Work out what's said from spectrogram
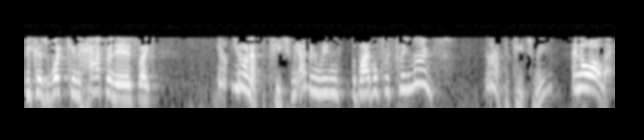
Because what can happen is, like, you know, you don't have to teach me. I've been reading the Bible for three months. You don't have to teach me. I know all that.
